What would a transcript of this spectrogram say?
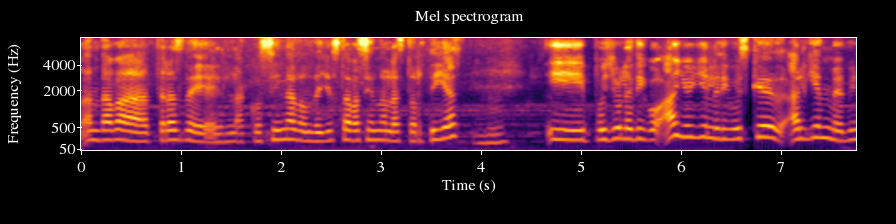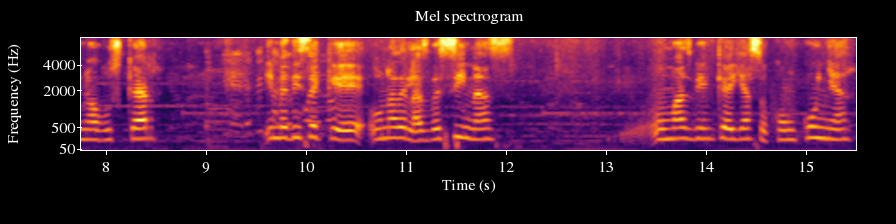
andaba atrás de la cocina donde yo estaba haciendo las tortillas. Y pues yo le digo, ay, oye, le digo, es que alguien me vino a buscar. Y me dice que una de las vecinas, o más bien que ella, su concuña,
